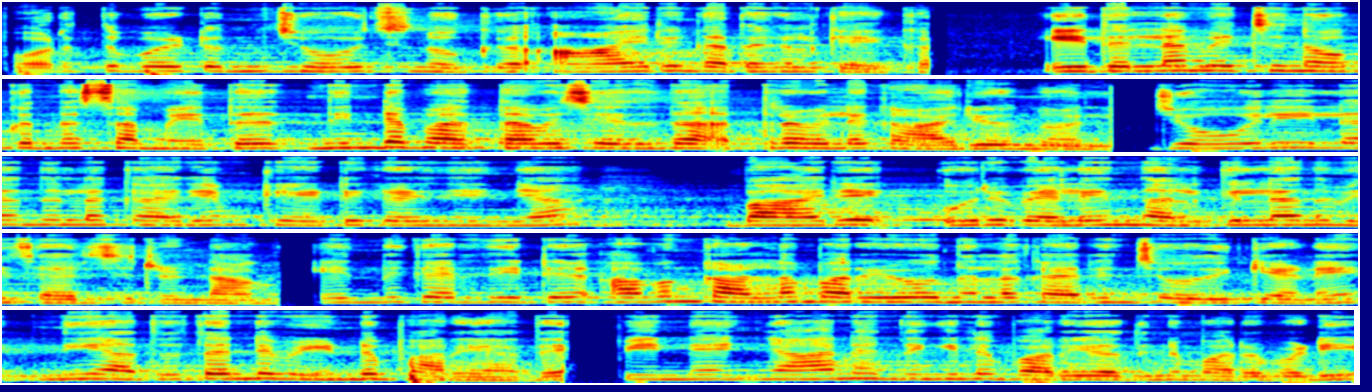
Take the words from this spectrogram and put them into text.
പുറത്തു പോയിട്ടൊന്ന് ചോദിച്ചു നോക്ക്. ആയിരം കഥകൾ കേൾക്കാം. ഇതെല്ലാം വെച്ച് നോക്കുന്ന സമയത്ത് നിന്റെ ഭർത്താവ് ചെയ്തത് അത്ര വലിയ കാര്യമൊന്നുമല്ല. ജോലിയില്ല എന്നുള്ള കാര്യം കേട്ട് കഴിഞ്ഞ് കഴിഞ്ഞാൽ ഭാര്യ ഒരു വിലയും നൽകില്ല എന്ന് വിചാരിച്ചിട്ടുണ്ടാകും. എന്ന് കരുതിയിട്ട് അവൻ കള്ളം പറയുമോ എന്നുള്ള കാര്യം ചോദിക്കുകയാണെ നീ അത് തന്നെ വീണ്ടും പറയാതെ. പിന്നെ ഞാൻ എന്തെങ്കിലും പറയോ അതിന് മറുപടി?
